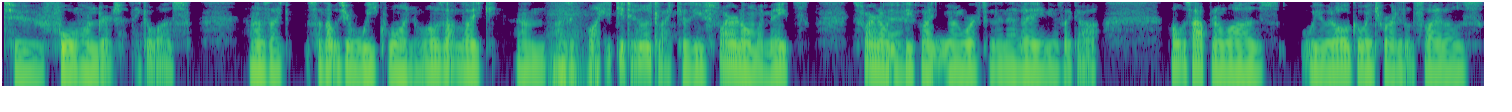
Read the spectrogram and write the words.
to 400 i think it was. And i was like so that was your week one. What was that like? And i was like why did you do it? Like because he was firing all my mates. He was firing all yeah. these people i knew and worked with in la and he was like oh what was happening was we would all go into our little silos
